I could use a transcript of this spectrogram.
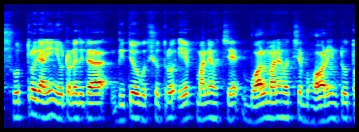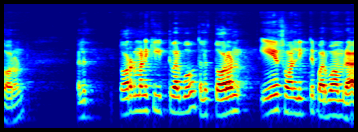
সূত্র জানি, নিউটনের যেটা দ্বিতীয় গতিসূত্র এফ মানে হচ্ছে বল মানে হচ্ছে ভর ইন্টু ত্বরণ। তাহলে ত্বরণ মানে কি লিখতে পারব? তাহলে ত্বরণ এ সমান লিখতে পারব আমরা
